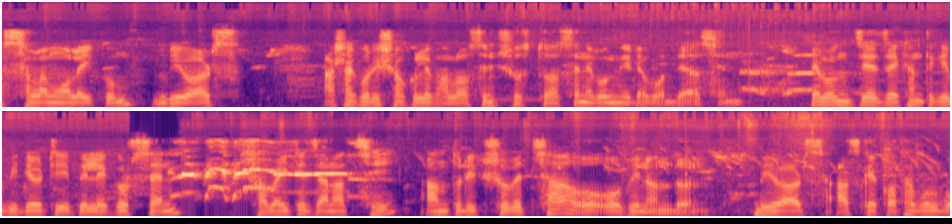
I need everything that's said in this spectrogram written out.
আসসালামু আলাইকুম, ভিউয়ার্স। আশা করি সকলে ভালো আছেন, সুস্থ আছেন এবং নিরাপদে আছেন। এবং যে যেখান থেকে ভিডিওটি প্লে করছেন, সবাইকে জানাচ্ছি আন্তরিক শুভেচ্ছা ও অভিনন্দন। ভিউয়ার্স, আজকে কথা বলব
